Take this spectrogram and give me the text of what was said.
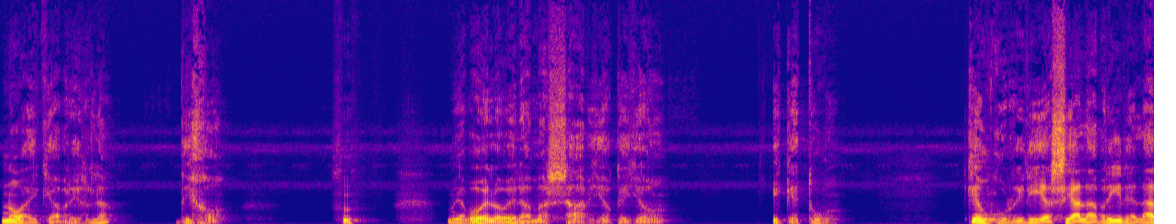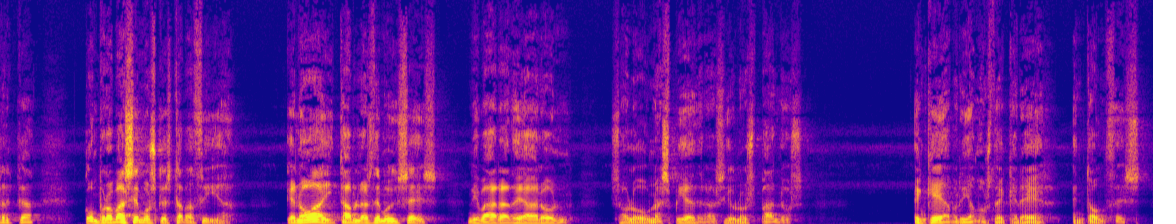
no hay que abrirla, dijo. Mi abuelo era más sabio que yo y que tú. ¿Qué ocurriría si al abrir el arca comprobásemos que está vacía, que no hay tablas de Moisés ni vara de Aarón, solo unas piedras y unos palos. ¿En qué habríamos de creer entonces?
